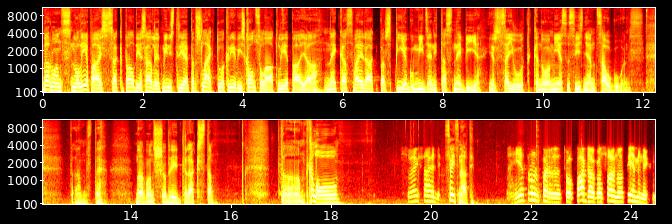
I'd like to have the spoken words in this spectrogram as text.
Normons no Liepājas saka paldies ārlietu ministrijai par slēgto Krievijas konsulātu Liepājā. Nekas vairāk par spiegu midzeni tas nebija. Ir sajūta, ka no miesas izņemts augonis. Tā mums te Normons šobrīd raksta. Tā, halo! Sveiks, Aidi. Sveicināti! Iet runa par to pārdāgo slaveno pieminekli.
